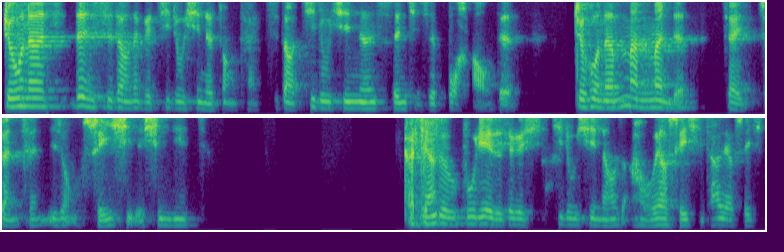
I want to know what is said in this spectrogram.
最后呢认识到那个嫉妒心的状态，知道嫉妒心呢升起是不好的。最后呢，慢慢的再转成一种随喜的信念，不是忽略的这个嫉妒心，然后说啊，我要随喜，他要随喜，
